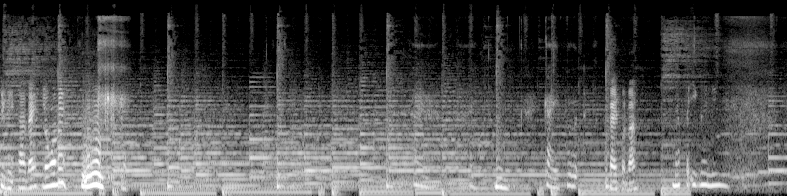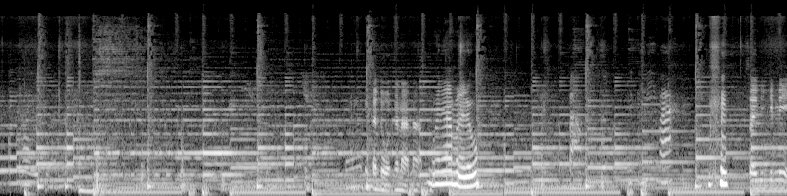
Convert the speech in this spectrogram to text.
อืมอยู่นี่ข้างได้ลงมาไหมอืมอ่าอืมไก่เพิดไกลกดวะนับไปอีกหน่อยนึงเป็นกระโดดขนาดน่ะไม่น่ามาดูเปล่านี่มาใส่บิกินี่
